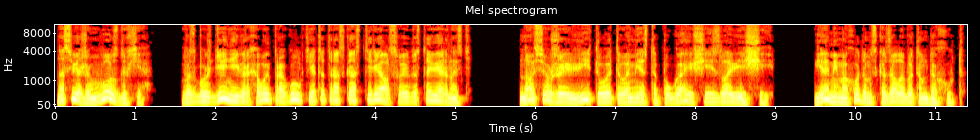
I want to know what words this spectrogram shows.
на свежем воздухе, в возбуждении верховой прогулки этот рассказ терял свою достоверность, но все же вид у этого места пугающий и зловещий. Я мимоходом сказал об этом Дахут.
